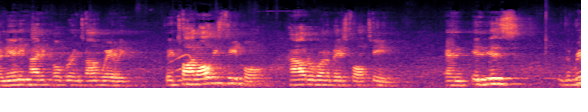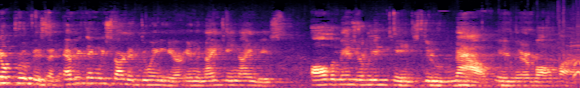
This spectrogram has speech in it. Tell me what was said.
and Annie Huidekoper and Tom Whaley. They taught all these people how to run a baseball team. And it is, the real proof is that everything we started doing here in the 1990s, all the major league teams do now in their ballpark.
